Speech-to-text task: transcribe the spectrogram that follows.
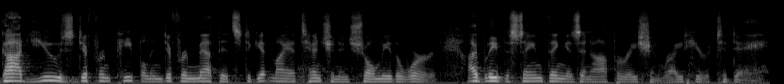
God used different people in different methods to get my attention and show me the Word. I believe the same thing is in operation right here today.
